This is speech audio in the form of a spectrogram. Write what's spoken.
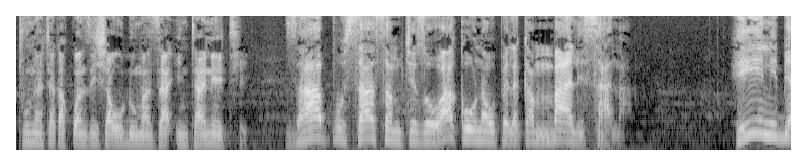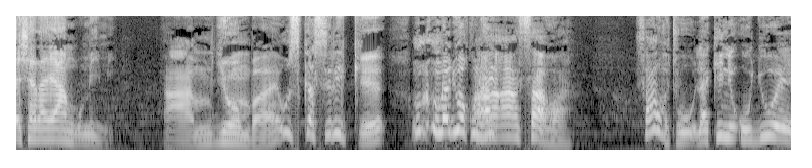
Tunataka kuanzisha huduma za intaneti. Zapu, sasa mchezo wako unaupeleka mbali sana. Hii ni biashara yangu mimi. Ah, mjomba eh? usikasirike. Un, unajua kuna Ah, sawa sawa tu, lakini ujue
